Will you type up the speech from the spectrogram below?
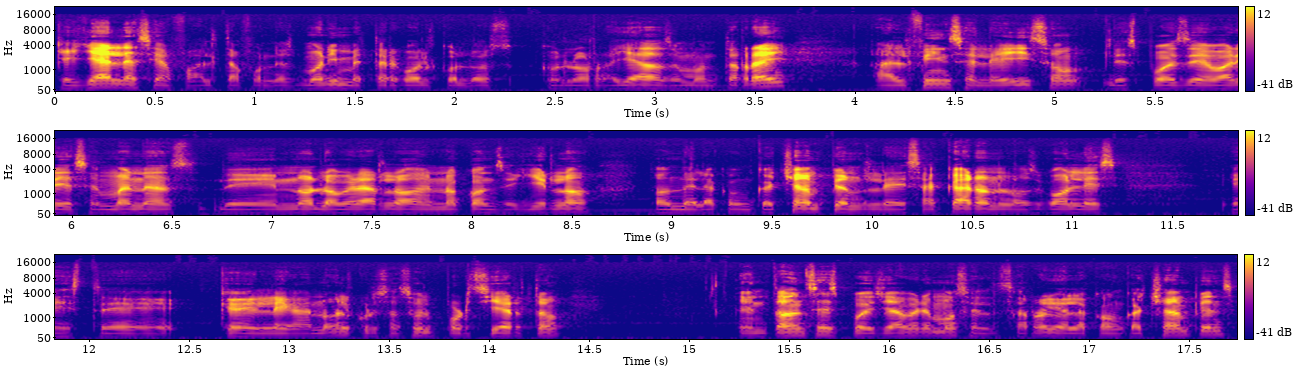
que ya le hacía falta a Funes Mori meter gol con los, con los Rayados de Monterrey. Al fin se le hizo, después de varias semanas de no lograrlo, de no conseguirlo, donde la Conca Champions le sacaron los goles este, que le ganó al Cruz Azul, por cierto. Entonces, pues ya veremos el desarrollo de la Conca Champions,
